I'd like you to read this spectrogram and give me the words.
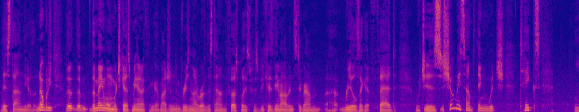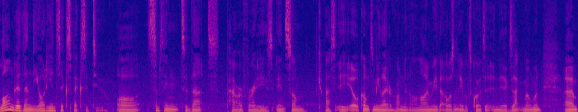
this, that, and the other. Nobody. The the, the main one which gets me, and I think I imagine the reason I wrote this down in the first place was because the amount of Instagram uh, reels I get fed, which is show me something which takes longer than the audience expects it to, or something to that paraphrase in some capacity. It'll come to me later on and it'll annoy me that I wasn't able to quote it in the exact moment. Um,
